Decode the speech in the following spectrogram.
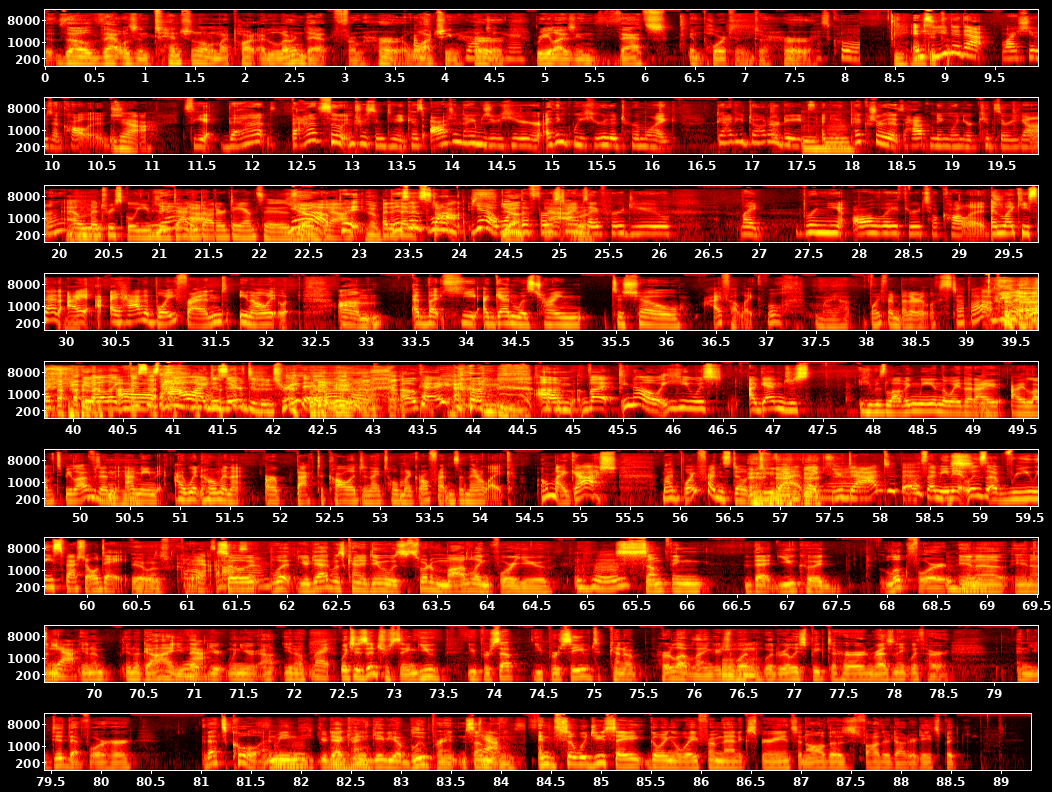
though that was intentional on my part, I learned that from her, watching her, watching her. realizing that's important to her. That's cool. And so you did that while she was in college. yeah. See that that's so interesting to me because oftentimes you hear I think we hear the term like daddy daughter dates and Mm-hmm. you picture that's happening when your kids are young. Elementary school, you hear Yeah. daddy daughter dances. Yeah, but Yeah. But this then it is one of, stops. yeah one of the first Yeah. times Right. I've heard you like bringing it all the way through till college. And like he said, I I had a boyfriend, you know, it, um, but he again was trying to show. I felt like, well, my boyfriend better like step up. Like, like, you know, like this is how I deserve to be treated. okay, um, but you know, he was again just he was loving me in the way that I I love to be loved, and I mean, I went home and I or back to college, and I told my girlfriends, and they're like, oh my gosh. My boyfriends don't do that. Like your dad did this. I mean, it was a really special date. It was cool. That's So awesome. what your dad was kind of doing was sort of modeling for you Mm-hmm. something that you could look for in a in a Mm-hmm. Yeah. in a in a guy Yeah. that you're when you're out you know Right. which is interesting you you percept you perceived kind of her love language what would really speak to her and resonate with her and you did that for her that's cool i mean your dad kind of gave you a blueprint in some Mm-hmm. Yeah. and so would you say going away from that experience and all those father daughter dates but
